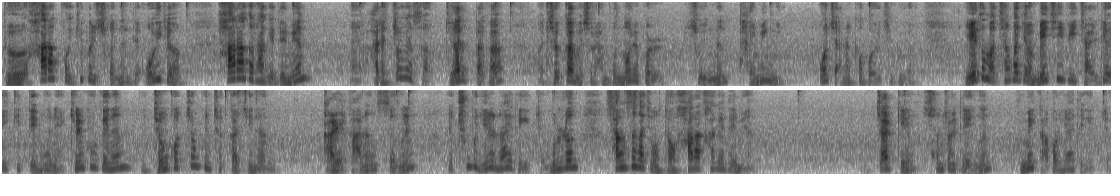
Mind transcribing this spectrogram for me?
더 하락폭이 깊어질 수가 있는데 오히려 하락을 하게 되면 예, 아래쪽에서 기다렸다가 저가 매수를 한번 노려볼 수 있는 타이밍이 오지 않을까 보여지고요. 얘도 마찬가지로 매집이 잘 되어 있기 때문에 결국에는 전고점 근처까지는 갈 가능성을 충분히 일어나야 되겠죠. 물론 상승하지 못하고 하락하게 되면 짧게 손절 대응은 분명히 각오를 해야 되겠죠.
